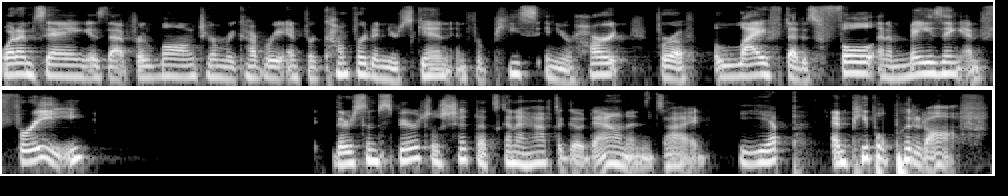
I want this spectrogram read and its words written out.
What I'm saying is that for long term recovery and for comfort in your skin and for peace in your heart, for a, a life that is full and amazing and free, there's some spiritual shit that's going to have to go down inside. Yep. And people put it off.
